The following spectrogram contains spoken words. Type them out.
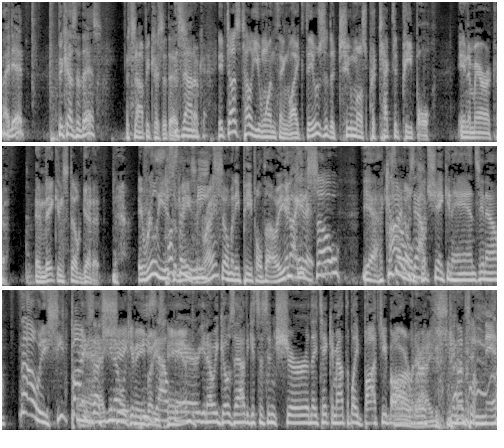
I did. Because of this. It's not because of this. It's not okay. It does tell you one thing. Like, those are the two most protected people in America, and they can still get it. It really is Plus amazing, right? so many people, though. You're You not think gonna- so? Yeah, because I they're always don't out think- shaking hands, you know. No, he's, he's Biden's not you know, shaking he's anybody's out hand. there. You know, he goes out, he gets his insurer, and they take him out to play bocce ball All or whatever. right. You know, to knit.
